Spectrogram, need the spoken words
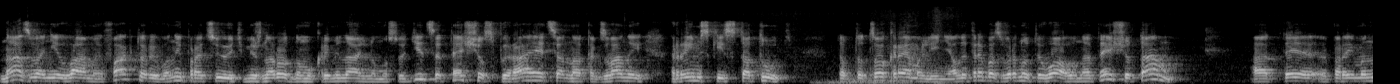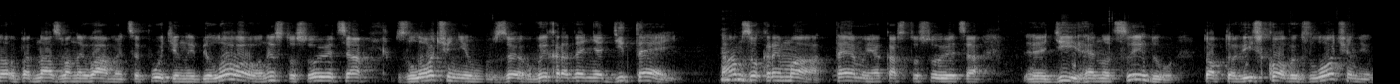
названі вами фактори вони працюють в міжнародному кримінальному суді. Це те, що спирається на так званий Римський статут. Тобто це окрема лінія, але треба звернути увагу на те, що там а те переймено назване вами це Путін і Білова. Вони стосуються злочинів з викрадення дітей. Там, зокрема, теми, яка стосується е, дій геноциду, тобто військових злочинів,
